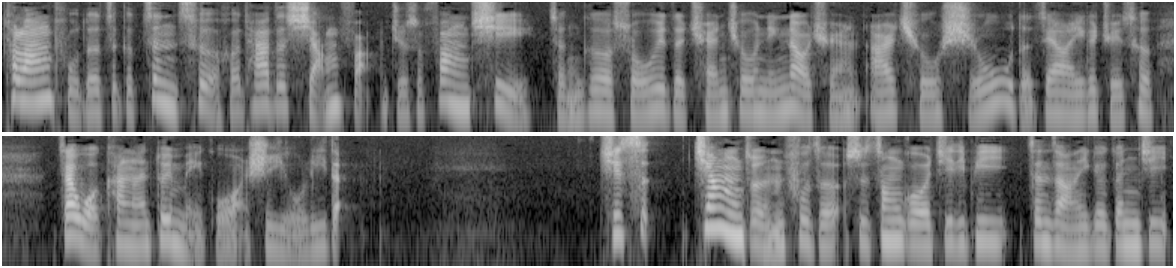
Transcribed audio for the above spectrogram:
特朗普的这个政策和他的想法，就是放弃整个所谓的全球领导权而求实物的这样一个决策，在我看来对美国是有利的。其次，降准负责是中国 GDP 增长的一个根基。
